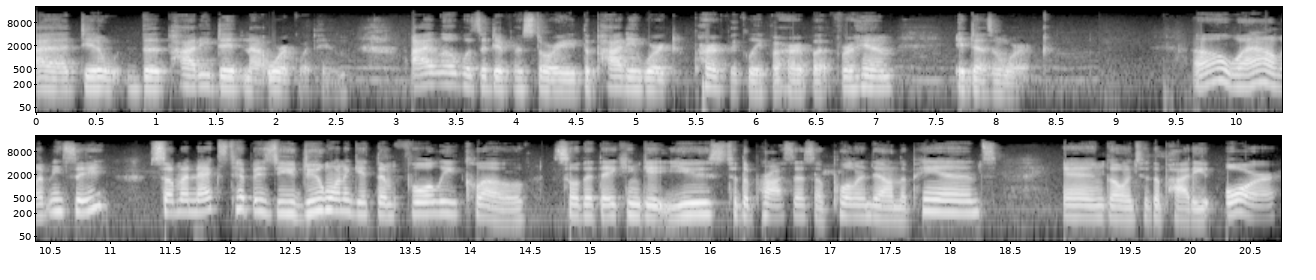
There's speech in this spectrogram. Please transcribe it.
I did the potty did not work with him. Ila was a different story. The potty worked perfectly for her, but for him, it doesn't work. Oh, wow. Let me see. So my next tip is you do want to get them fully clothed so that they can get used to the process of pulling down the pants and going to the potty or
